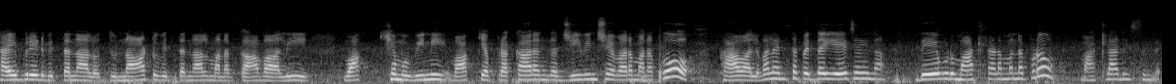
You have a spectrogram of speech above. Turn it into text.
హైబ్రిడ్ విత్తనాలు వద్దు నాటు విత్తనాలు మనకు కావాలి. వాక్యము విని వాక్య ప్రకారంగా జీవించేవారు మనకు కావాలి. వాళ్ళు ఎంత పెద్ద ఏజ్ అయినా దేవుడు మాట్లాడమన్నప్పుడు మాట్లాడేసిందే.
